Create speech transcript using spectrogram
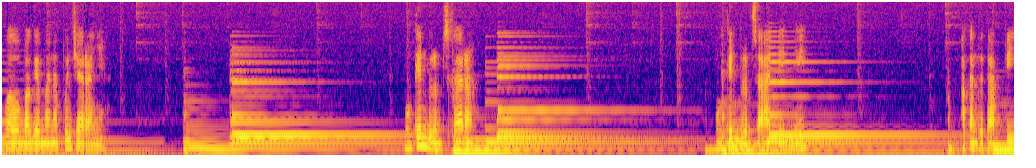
walau bagaimanapun caranya. Mungkin belum sekarang, mungkin belum saat ini akan tetapi,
